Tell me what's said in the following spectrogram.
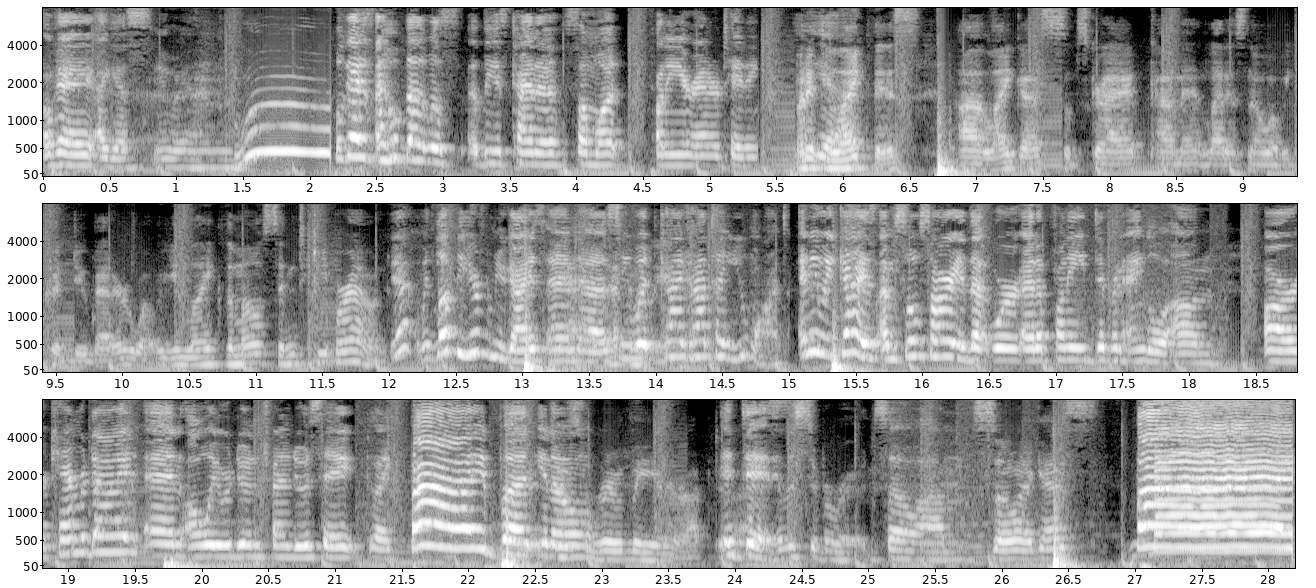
Okay, I guess. Woo! Well, guys, I hope that was at least kind of somewhat funny or entertaining. But if Yeah. you like this, uh, like us, subscribe, comment, let us know what we could do better, what you like the most, and to keep around. Yeah, we'd love to hear from you guys and Yeah, uh, see what kind of content you want. Anyway, guys, I'm so sorry that we're at a funny different angle. Um, our camera died, and all we were doing trying to do is say like bye, but you know, rudely interrupted. it did. It was super rude. So um, So I guess bye.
